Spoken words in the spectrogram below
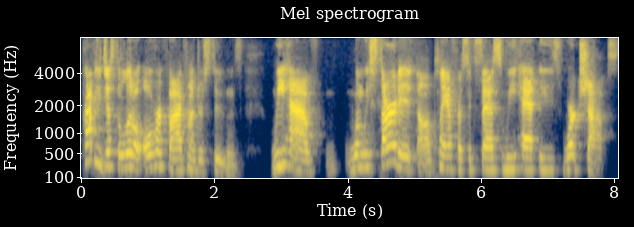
probably just a little over 500 students we have when we started uh, plan for success we had these workshops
